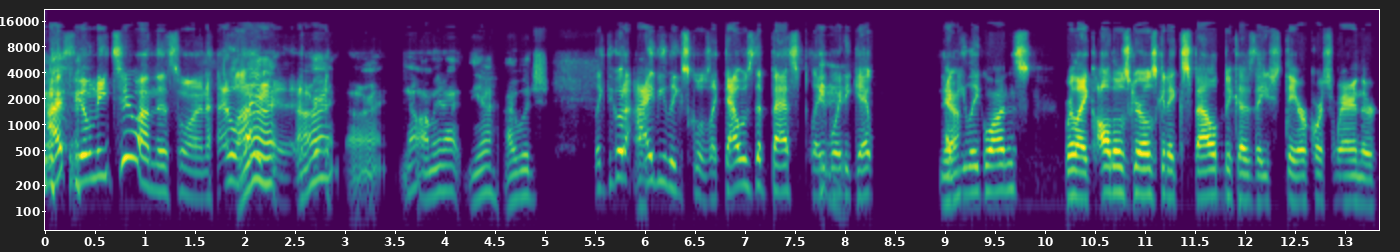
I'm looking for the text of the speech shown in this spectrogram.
I feel me too on this one. I all like right, it. all right, all right. No, I mean, I yeah, I would. Like to go to Uh, Ivy League schools, like that was the best Playboy to get. Yeah. Ivy League ones, where like all those girls get expelled because they they are of course wearing their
